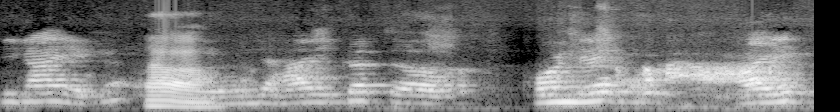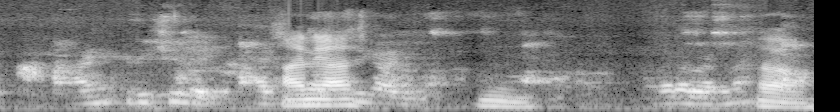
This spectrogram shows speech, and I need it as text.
ती काय आहे का? हा. म्हणजे हा एकच अं, खोंड आहे हा एक आणि त्रिशूल अशी आणि घरची आज- गाडी हम्म. बरोबर ना? हा.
